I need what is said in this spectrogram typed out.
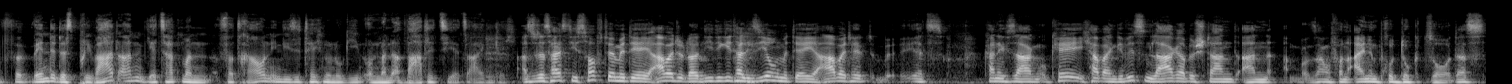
verwendet es privat an, jetzt hat man Vertrauen in diese Technologien und man erwartet sie jetzt eigentlich. Also das heißt, die Software, mit der ihr arbeitet oder die Digitalisierung, mit der ihr arbeitet, jetzt kann ich sagen, okay, ich habe einen gewissen Lagerbestand an, sagen wir, von einem Produkt so. Das,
